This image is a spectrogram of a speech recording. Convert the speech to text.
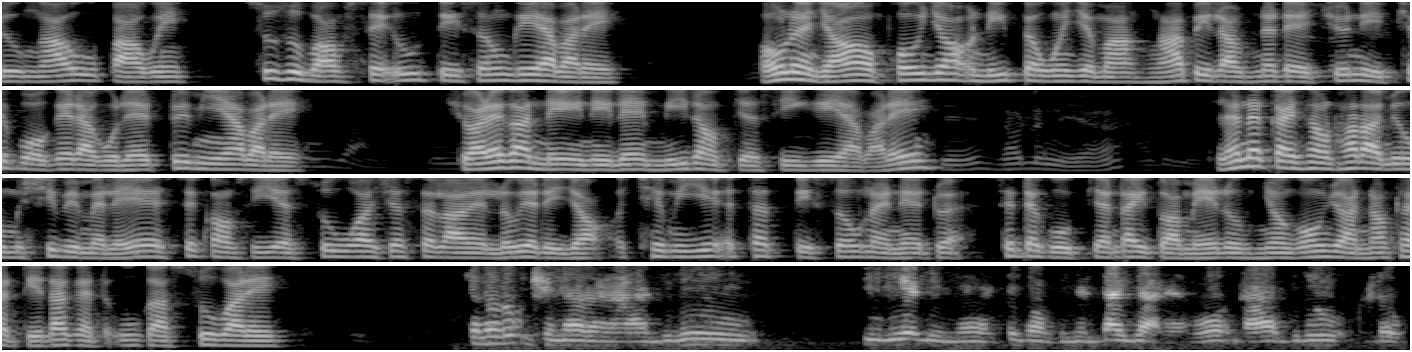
လူ9ဦးပါဝင်စုစုပေါင်း10ဦးသေဆုံးခဲ့ရပါတယ်။ဘုံနဲ့ကြောင့်ဖုံးကျောင်းအနီးပတ်ဝန်းကျင်မှာ9ပေလောက်နှက်တဲ့ကျွန်းတွေဖြစ်ပေါ်ခဲ့တာကိုလည်းတွေ့မြင်ရပါတယ်။ ရွာထဲကနေအိမ်တွေလည်းမီးလောင်ပျက်စီးခဲ့ရပါတယ်။နောက်တစ်နေရာလက်နက်ကင်ဆောင်ထားတာမျိုးမရှိပေမဲ့လည်းစစ်ကောင်စီရဲ့စိုးဝါးရက်ဆက်လာတဲ့လုပ်ရက်တွေကြောင့်အချိန်မီအသက်သေဆုံးနိုင်တဲ့အတွက်စစ်တပ်ကိုပြန်တိုက်သွားမယ်လို့ညောင်ကုန်းရွာနောက်ထပ်ဒေသခံတအူးကဆိုပါတယ်ကျွန်တော်တို့ထင်တာကဒီလို PDF တွေနဲ့စစ်ကောင်စီနဲ့တိုက်ကြတယ်ပေါ့ဒါကသူတို့အလုပ်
